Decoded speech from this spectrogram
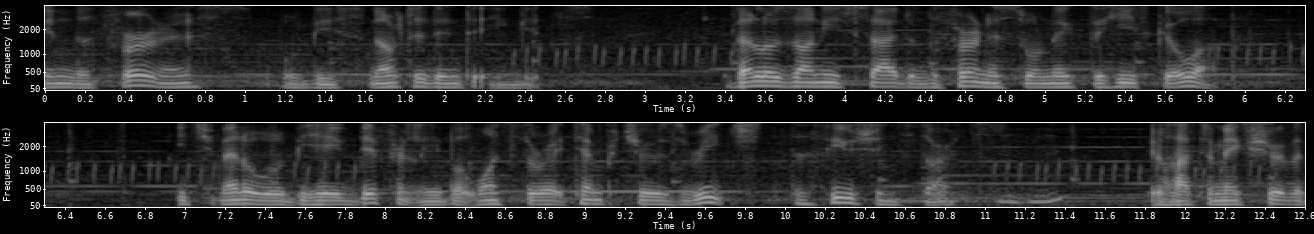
in the furnace will be smelted into ingots. Bellows on each side of the furnace will make the heat go up. Each metal will behave differently, but once the right temperature is reached, the fusion starts. Mm -hmm. You'll have to make sure the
